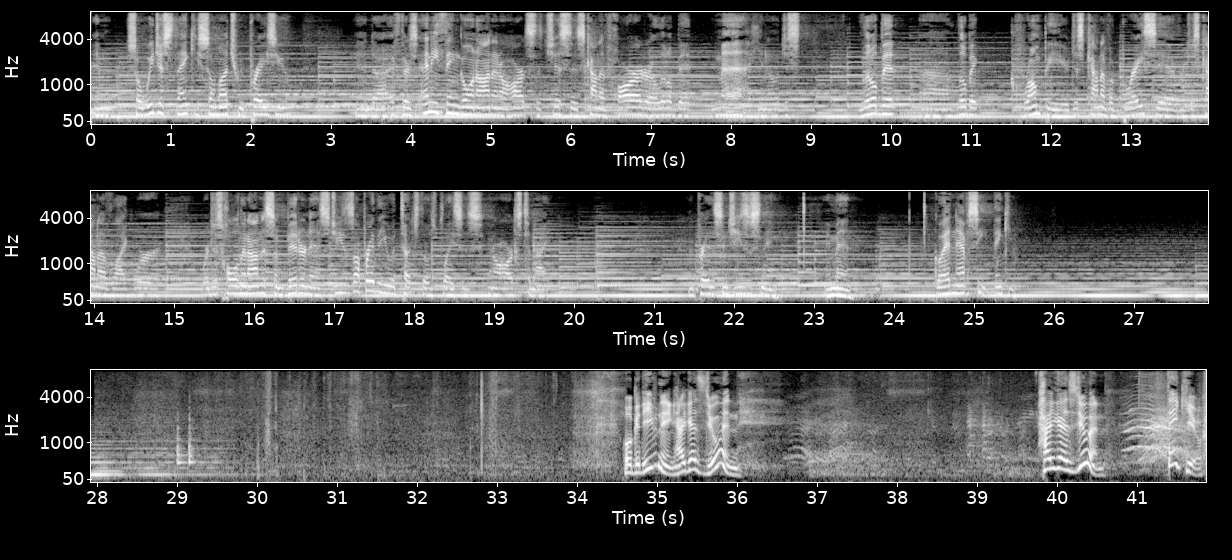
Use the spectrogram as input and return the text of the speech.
and so we just thank you so much. We praise you. And uh, if there's anything going on in our hearts that just is kind of hard or a little bit meh, you know, just a little bit, uh, a little bit grumpy or just kind of abrasive or just kind of like we're we're just holding on to some bitterness. Jesus, I pray that you would touch those places in our hearts tonight. We pray this in Jesus' name. Amen. Go ahead and have a seat. Thank you. Well, good evening. How you guys doing? How you guys doing? Thank you.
